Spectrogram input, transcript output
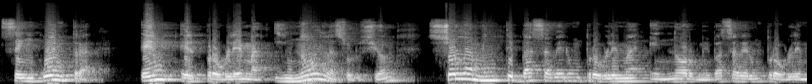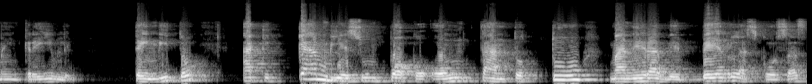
se encuentra en el problema y no en la solución, solamente vas a ver un problema enorme, vas a ver un problema increíble. Te invito a que cambies un poco o un tanto tu manera de ver las cosas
